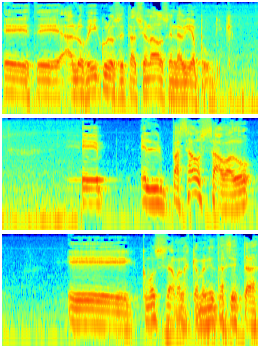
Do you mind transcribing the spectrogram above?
este, a los vehículos estacionados en la vía pública. Eh, el pasado sábado, eh, ¿cómo se llaman las camionetas estas?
